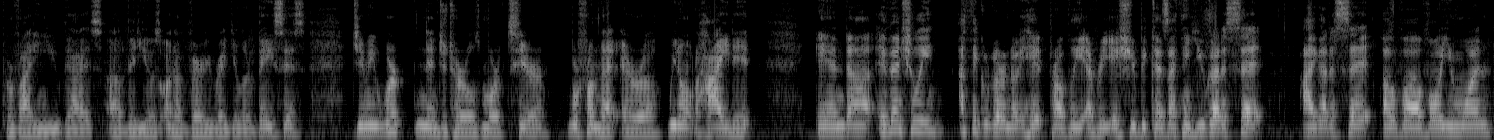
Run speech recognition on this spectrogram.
providing you guys uh, videos on a very regular basis. Jimmy, we're Ninja Turtles marks here. We're from that era. We don't hide it and uh, eventually i think we're going to hit probably every issue because i think you got a set i got a set of uh, volume one.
